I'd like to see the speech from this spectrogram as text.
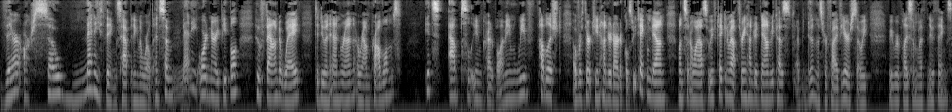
There are so many things happening in the world and so many ordinary people who found a way to do an end run around problems. It's absolutely incredible. I mean, we've published over 1,300 articles. We take them down once in a while, so we've taken about 300 down because I've been doing this for five years, so we, we replace them with new things.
